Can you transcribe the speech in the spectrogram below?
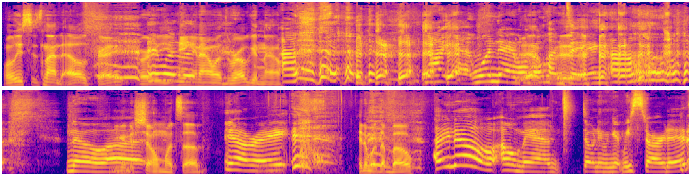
Well, at least it's not elk, right? Or are It you wasn't- hanging out with Rogan now? Not yet. One day we'll go hunting. Um, no. Uh, You're gonna show him what's up. yeah, right. Hit him with a bow. I know. Oh man, don't even get me started.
